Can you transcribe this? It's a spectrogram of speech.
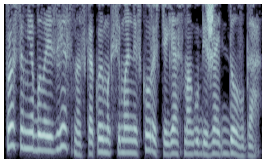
Просто мне было известно, с какой максимальной скоростью я смогу бежать долго.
